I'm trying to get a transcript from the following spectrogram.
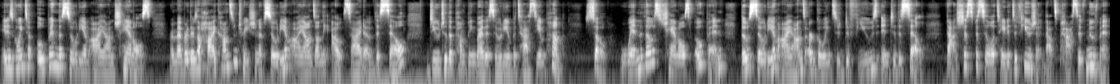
it is going to open the sodium ion channels. Remember, there's a high concentration of sodium ions on the outside of the cell due to the pumping by the sodium potassium pump. So, when those channels open, those sodium ions are going to diffuse into the cell. That's just facilitated diffusion. That's passive movement.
